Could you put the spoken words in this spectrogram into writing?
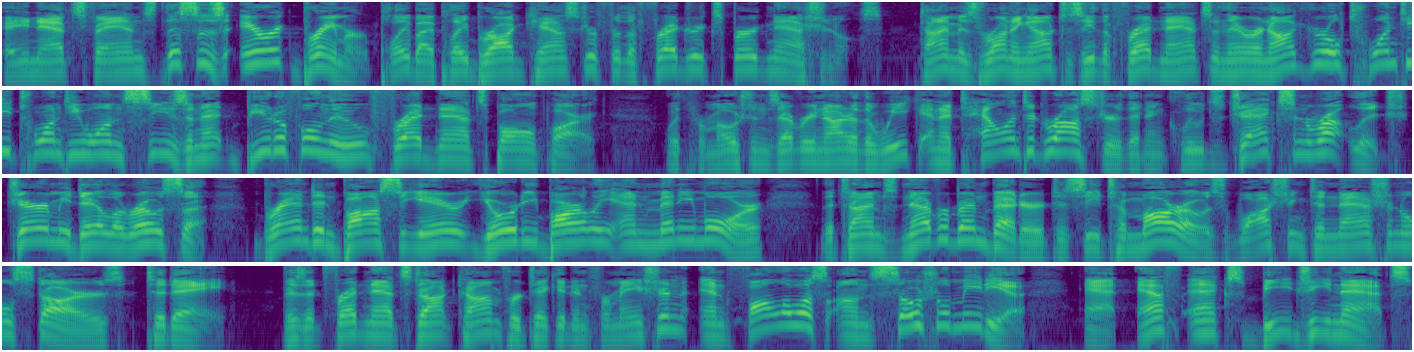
Hey, Nats fans, this is Eric Bramer, play by play broadcaster for the Fredericksburg Nationals. Time is running out to see the Fred Nats in their inaugural 2021 season at beautiful new Fred Nats Ballpark. With promotions every night of the week and a talented roster that includes Jackson Rutledge, Jeremy De La Rosa, Brandon Boissiere, Yordy Barley, and many more, the time's never been better to see tomorrow's Washington National stars today. Visit frednats.com for ticket information and follow us on social media at FXBGNats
